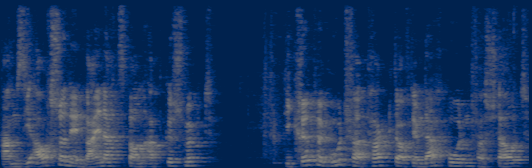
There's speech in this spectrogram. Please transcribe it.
Haben Sie auch schon den Weihnachtsbaum abgeschmückt? Die Krippe gut verpackt auf dem Dachboden verstaut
